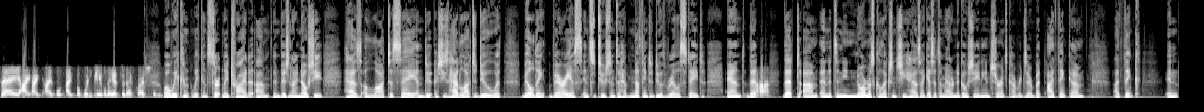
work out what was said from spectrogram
say. I I, I, w- I wouldn't be able to answer that question. Well, we can we can certainly try to um, envision. I know she has a lot to say and do. She's had a lot to do with building various institutions that have nothing to do with real estate, and that Uh-huh. that um, and it's an enormous collection she has. I guess it's a matter of negotiating insurance coverage there, but I think um, I think in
